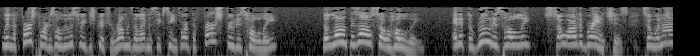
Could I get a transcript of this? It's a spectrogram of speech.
when the first part is holy, let's read the scripture. Romans 11, 16. For if the first fruit is holy, the lump is also holy. And if the root is holy, so are the branches. So when I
